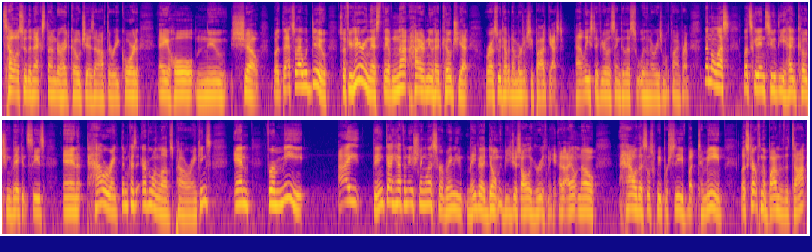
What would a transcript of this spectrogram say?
tell us who the next Thunder head coach is, and I'll have to record a whole new show. But that's what I would do. So if you're hearing this, they have not hired a new head coach yet, or else we'd have an emergency podcast. At least if you're listening to this within a reasonable time frame. Nonetheless, let's get into the head coaching vacancies and power rank them because everyone loves power rankings. And for me, I think I have an interesting list, or maybe maybe I don't. Maybe you just all agree with me. I, I don't know how this will be perceived, but to me, let's start from the bottom to the top.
